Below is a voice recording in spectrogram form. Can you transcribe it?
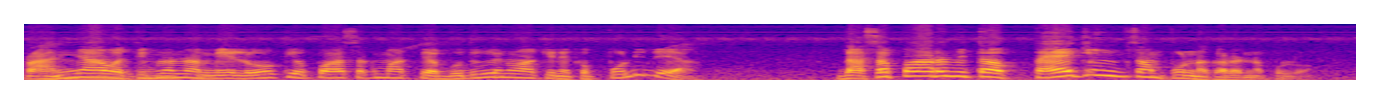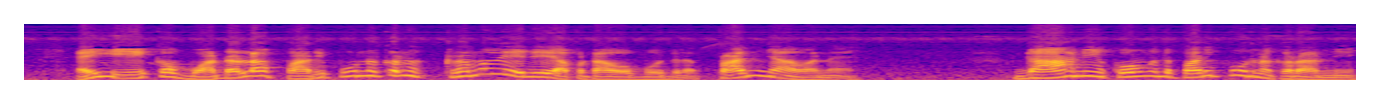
ප්‍රඥාව තිබුණා නම් මේ ලෝකයේ උපාසක මාත්‍ය බුදු වෙනවා කියන එක පොඩි දෙයක්. දසපාරමිතා පැයකින් සම්පූර්ණ කරන්න පුළුවන්. ඇයි ඒක වඩලා පරිපූර්ණ කරන ක්‍රමවේදය අපට අවබෝධ නැහැ. ප්‍රඥාව නැහැ. දානීය කොහොමද පරිපූර්ණ කරන්නේ?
